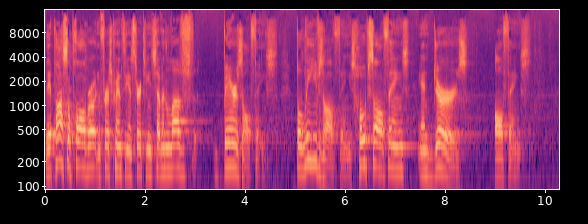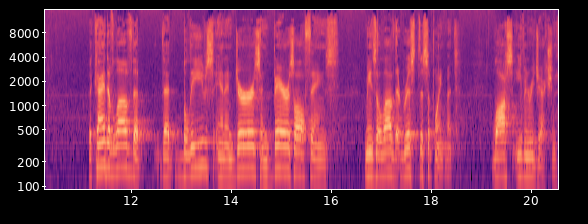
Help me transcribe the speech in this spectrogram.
The Apostle Paul wrote in 1 Corinthians 13 7, love bears all things, believes all things, hopes all things, endures all things. The kind of love that, that believes and endures and bears all things means a love that risks disappointment, loss, even rejection.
